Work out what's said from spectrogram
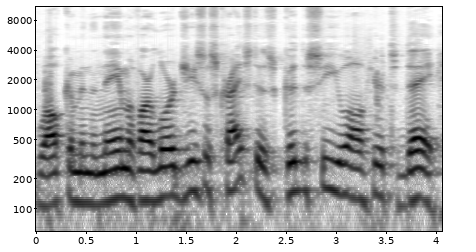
Welcome in the name of our Lord Jesus Christ. It is good to see you all here today.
